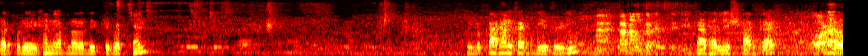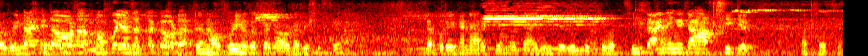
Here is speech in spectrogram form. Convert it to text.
তারপরে এখানে আপনারা দেখতে পাচ্ছেন এগুলো কাঁঠাল কাঠ দিয়ে তৈরি। হ্যাঁ কাঁঠাল কাঠের তৈরি। কাঁঠালের সার কাঠ। অর্ডার সহজে এটা এটা অর্ডার নব্বই হাজার টাকা অর্ডার নব্বই হাজার টাকা অর্ডার এসেছে। তারপরে এখানে আরেকটি আমরা ডাইনিং টেবিল দেখতে পাচ্ছি। ডাইনিং এটা আট সিটের আচ্ছা আচ্ছা।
